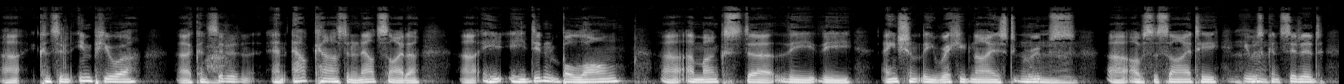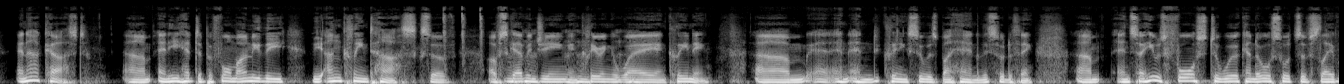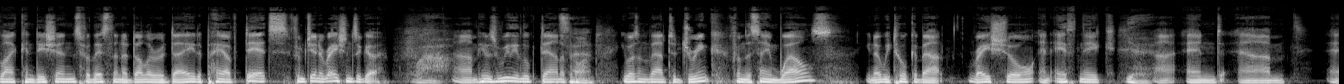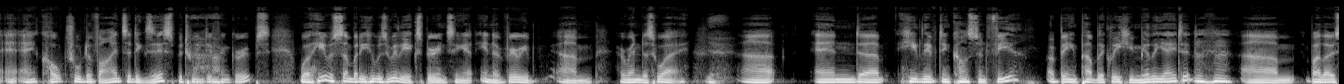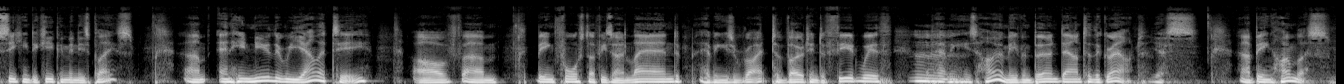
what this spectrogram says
uh, considered impure, uh, considered an, an outcast and an outsider. Uh, he he didn't belong uh, amongst uh, the the anciently recognized groups uh, of society. He was considered an outcast. Um, and he had to perform only the, the unclean tasks of, of scavenging and clearing away and cleaning, um, and, and cleaning sewers by hand and this sort of thing. Um, and so he was forced to work under all sorts of slave-like conditions for less than a dollar a day to pay off debts from generations ago. Wow. Um, he was really looked down upon. Sad. He wasn't allowed to drink from the same wells. You know, we talk about racial and ethnic Yeah. uh, and um, and, and cultural divides that exist between Uh-huh. different groups. Well, he was somebody who was really experiencing it in a very um, horrendous way. Yeah. Uh, and uh, he lived in constant fear of being publicly humiliated Mm-hmm. um, by those seeking to keep him in his place. Um, and he knew the reality of um, being forced off his own land, having his right to vote interfered with, Mm. of having his home even burned down to the ground Yes. uh, being homeless.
